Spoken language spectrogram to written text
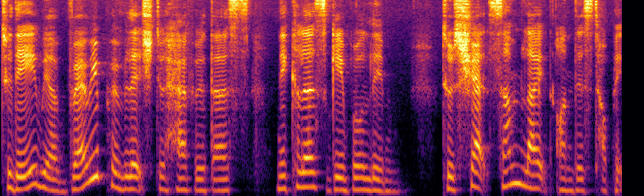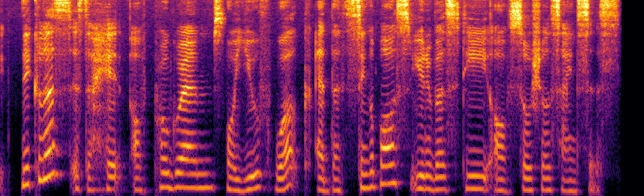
Today, we are very privileged to have with us Nicholas Gabriel Lim, to shed some light on this topic. Nicholas is the head of programs for youth work at the Singapore's University of Social Sciences.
